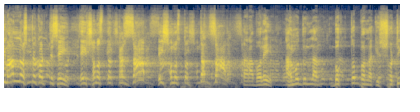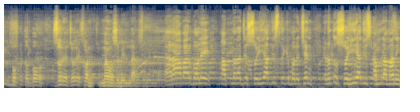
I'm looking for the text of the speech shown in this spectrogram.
ইমান নষ্ট করতেছে, এই সমস্ত কাজ্জাব, এই সমস্ত তারা বলে, আহমদুল্লাহ, বক্তব্য নাকি সঠিক বক্তব্য? জোরে জোরে নাউজুবিল্লাহ। এরা আবার বলে, আপনারা যে সহি হাদিস থেকে বলেছেন, এটা তো সহি হাদিস আমরা মানি,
